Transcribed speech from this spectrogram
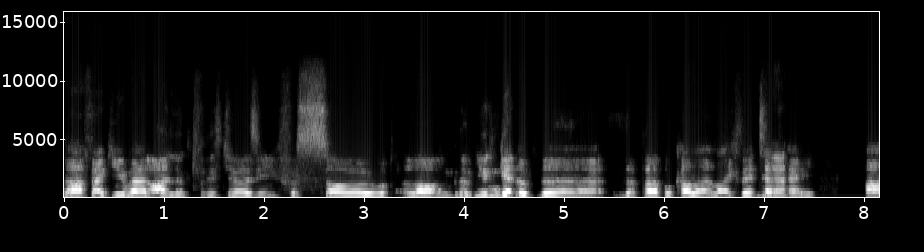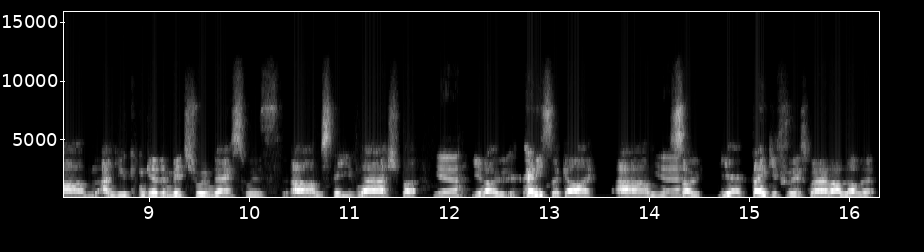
No, thank you, man. I looked for this jersey for so long. You can get the the, the purple color, like they're ten yeah. penny, um, and you can get the Mitchell and Ness with um, Steve Nash. But Yeah, you know, Penny's the guy. Um, Yeah. So yeah, thank you for this, man. I love it.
